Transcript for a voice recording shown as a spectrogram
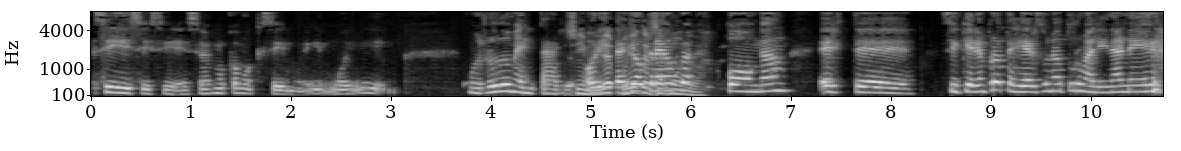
Sí, sí, sí, eso es muy, como que sí, muy, muy, muy rudimentario. Ahorita yo creo que pongan, este, si quieren protegerse una turmalina negra,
